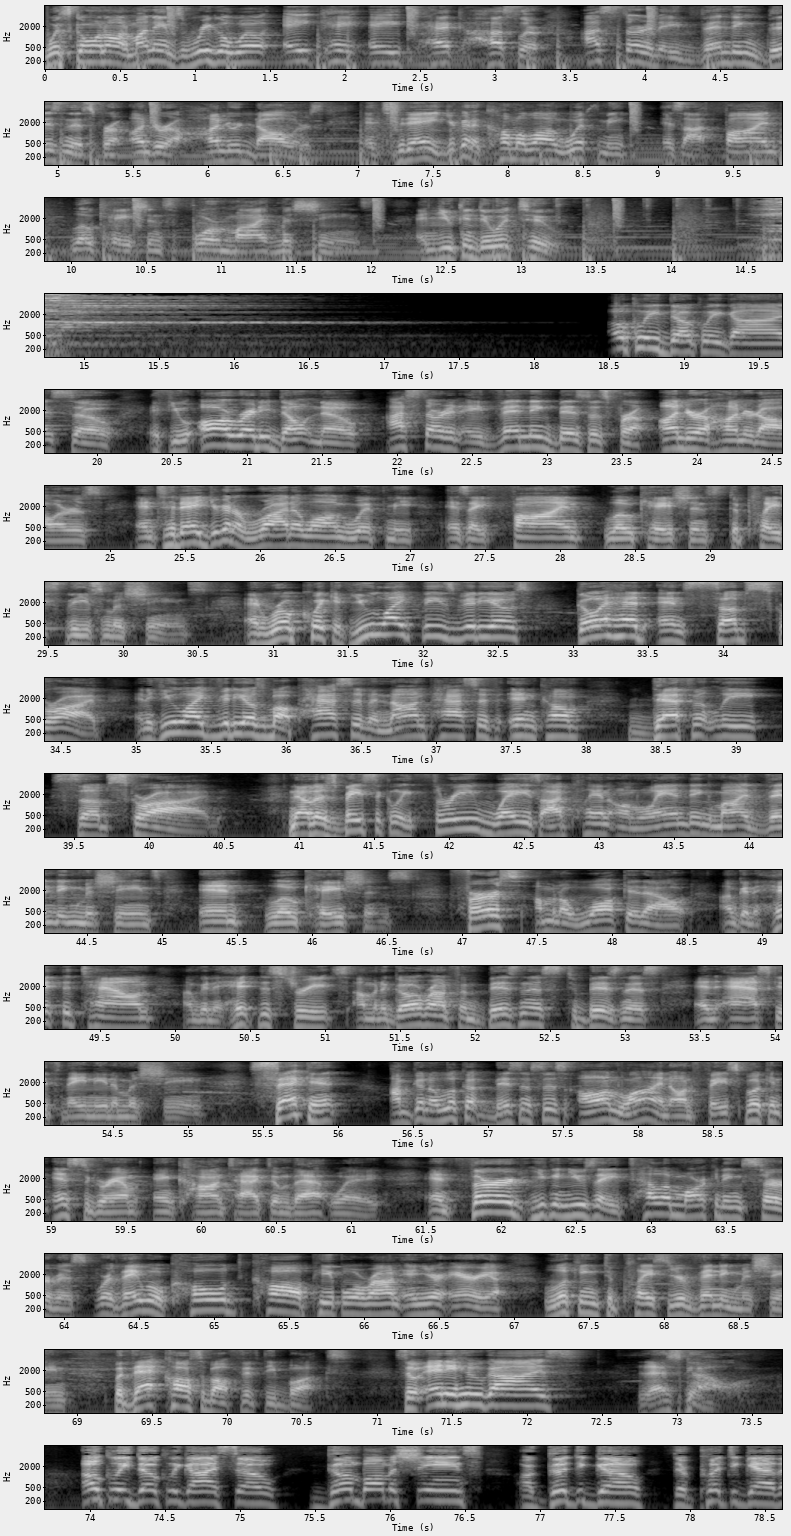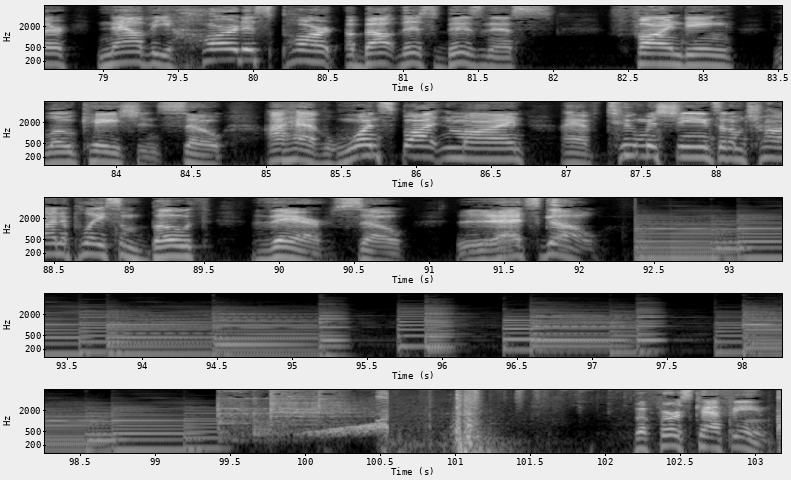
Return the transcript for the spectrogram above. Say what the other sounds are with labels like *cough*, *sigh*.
What's going on? My name is Regal Will, aka Tech Hustler. I started a vending business for under a $100. And today you're gonna come along with me as I find locations for my machines. And you can do it too. Oakley Dokley guys, so if you already don't know, I started a vending business for under a $100 and today you're gonna ride along with me as I find locations to place these machines. And real quick, if you like these videos, go ahead and subscribe. And if you like videos about passive and non-passive income, definitely subscribe. Now there's basically three ways I plan on landing my vending machines in locations. First, I'm gonna walk it out. I'm gonna hit the town. I'm gonna hit the streets. I'm gonna go around from business to business and ask if they need a machine. Second, I'm gonna look up businesses online on Facebook and Instagram and contact them that way. And third, you can use a telemarketing service where they will cold call people around in your area looking to place your vending machine, but that costs about 50 bucks. So anywho guys, let's go. Oakley Dokley guys, so gumball machines, are good to go. They're put together. Now the hardest part about this business, finding locations. So I have one spot in mind. I have two machines and I'm trying to place them both there. So let's go. But first, caffeine.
